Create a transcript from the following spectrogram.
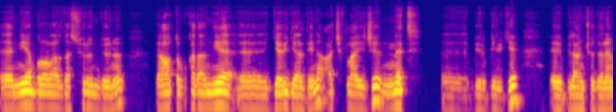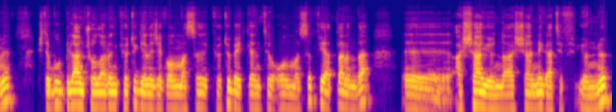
e, niye buralarda süründüğünü yahut da bu kadar niye e, geri geldiğini açıklayıcı net e, bir bilgi e, bilanço dönemi. İşte bu bilançoların kötü gelecek olması, kötü beklenti olması fiyatların da e, aşağı yönlü, aşağı negatif yönlü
